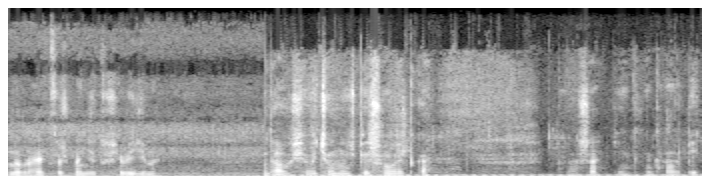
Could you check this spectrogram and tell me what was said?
Dobra, jak coś będzie, to się widzimy. Udało się wyciągnąć pierwszą rybkę. Proszę, piękny karpik.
